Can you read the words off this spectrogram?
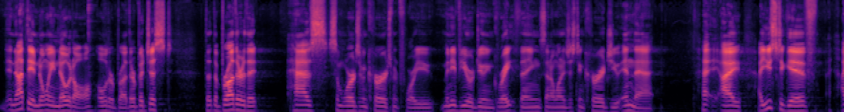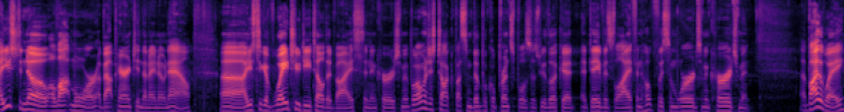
not the annoying know it all, older brother, but just the, the brother that has some words of encouragement for you. Many of you are doing great things, and I want to just encourage you in that. I, I, I used to give, I used to know a lot more about parenting than I know now. Uh, I used to give way too detailed advice and encouragement, but I want to just talk about some biblical principles as we look at, at David's life and hopefully some words of encouragement. Uh, by the way,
